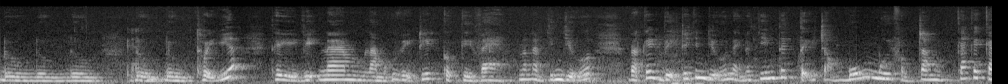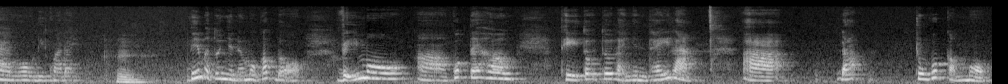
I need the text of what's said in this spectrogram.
đường đường đường đường đường thủy á, thì Việt Nam là một cái vị trí cực kỳ vàng nó nằm chính giữa. Và cái vị trí chính giữa này nó chiếm tới tỷ trọng 40% các cái cargo đi qua đây. Ừ. nếu mà tôi nhìn ở một góc độ vĩ mô à, quốc tế hơn thì tôi tôi lại nhìn thấy là à, đó Trung Quốc cộng một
